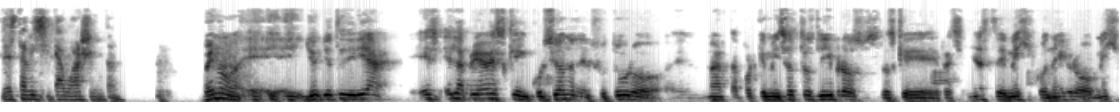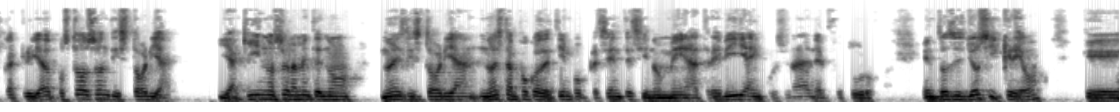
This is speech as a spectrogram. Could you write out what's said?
de esta visita a Washington? Bueno, eh, yo, yo te diría, es, es, la primera vez que incursiono en el futuro, eh, Marta, porque mis otros libros, los que reseñaste, México Negro, México Acribillado, pues todos son de historia. Y aquí no solamente no, no es de historia, no es tampoco de tiempo presente, sino me atreví a incursionar en el futuro. Entonces yo sí creo que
